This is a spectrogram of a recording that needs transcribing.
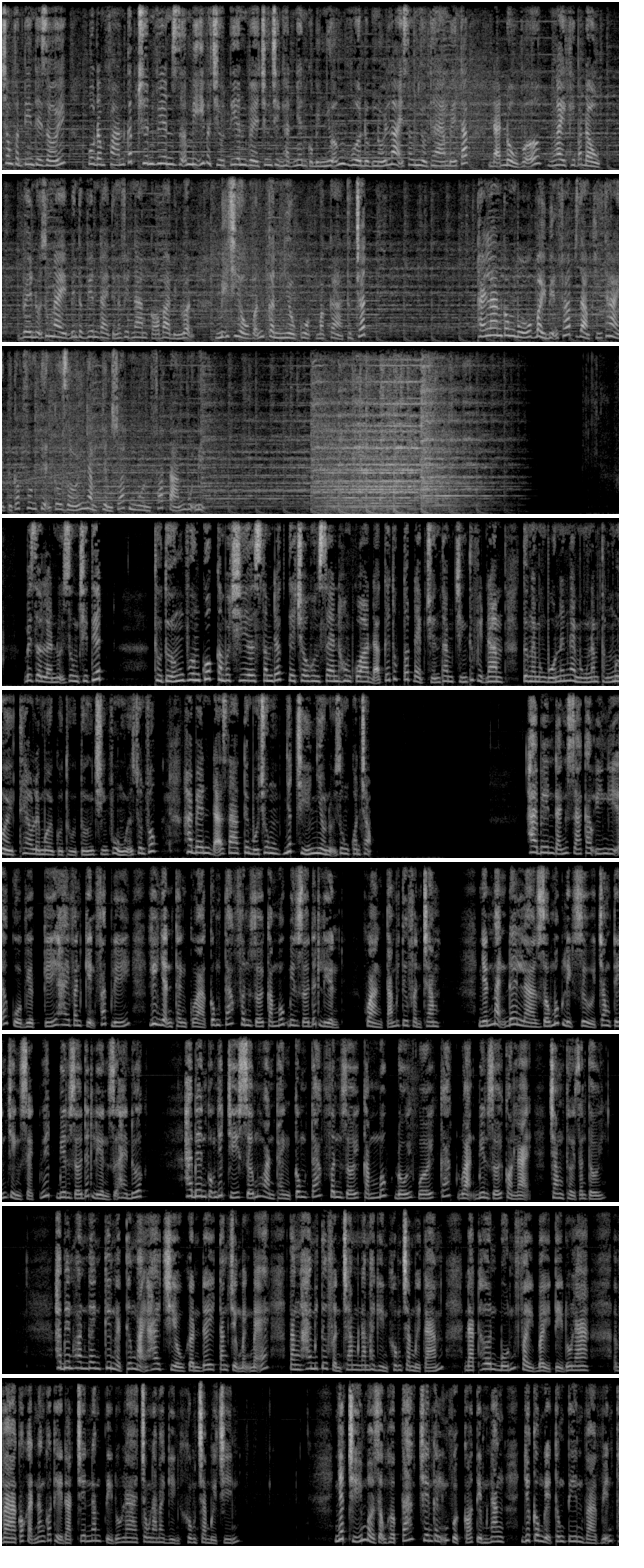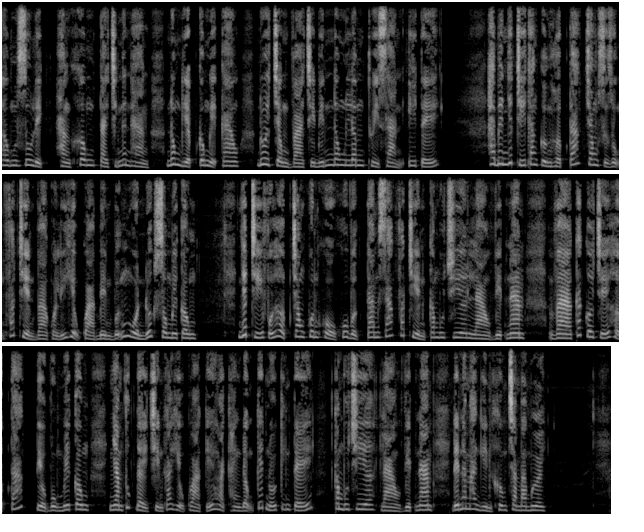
Trong phần tin thế giới, cuộc đàm phán cấp chuyên viên giữa Mỹ và Triều Tiên về chương trình hạt nhân của Bình Nhưỡng vừa được nối lại sau nhiều tháng bế tắc đã đổ vỡ ngay khi bắt đầu. Về nội dung này, biên tập viên Đài Tiếng nói Việt Nam có bài bình luận Mỹ Triều vẫn cần nhiều cuộc mà cả thực chất. Thái Lan công bố 7 biện pháp giảm khí thải từ các phương tiện cơ giới nhằm kiểm soát nguồn phát tán bụi mịn. Bây giờ là nội dung chi tiết. Thủ tướng Vương quốc Campuchia Samdech Techo Hun Sen hôm qua đã kết thúc tốt đẹp chuyến thăm chính thức Việt Nam từ ngày 4 đến ngày 5 tháng 10 theo lời mời của Thủ tướng Chính phủ Nguyễn Xuân Phúc. Hai bên đã ra tuyên bố chung nhất trí nhiều nội dung quan trọng. Hai bên đánh giá cao ý nghĩa của việc ký hai văn kiện pháp lý ghi nhận thành quả công tác phân giới cắm mốc biên giới đất liền, khoảng 84%. Nhấn mạnh đây là dấu mốc lịch sử trong tiến trình giải quyết biên giới đất liền giữa hai nước – Hai bên cũng nhất trí sớm hoàn thành công tác phân giới cắm mốc đối với các đoạn biên giới còn lại trong thời gian tới. Hai bên hoan nghênh kim ngạch thương mại hai chiều gần đây tăng trưởng mạnh mẽ, tăng 24% năm 2018, đạt hơn 4,7 tỷ đô la và có khả năng có thể đạt trên 5 tỷ đô la trong năm 2019 nhất trí mở rộng hợp tác trên các lĩnh vực có tiềm năng như công nghệ thông tin và viễn thông, du lịch, hàng không, tài chính ngân hàng, nông nghiệp công nghệ cao, nuôi trồng và chế biến nông lâm thủy sản, y tế. Hai bên nhất trí tăng cường hợp tác trong sử dụng phát triển và quản lý hiệu quả bền vững nguồn nước sông Mekong. Nhất trí phối hợp trong khuôn khổ khu vực tam giác phát triển Campuchia, Lào, Việt Nam và các cơ chế hợp tác tiểu vùng Mekong nhằm thúc đẩy triển khai hiệu quả kế hoạch hành động kết nối kinh tế, Campuchia, Lào, Việt Nam đến năm 2030.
